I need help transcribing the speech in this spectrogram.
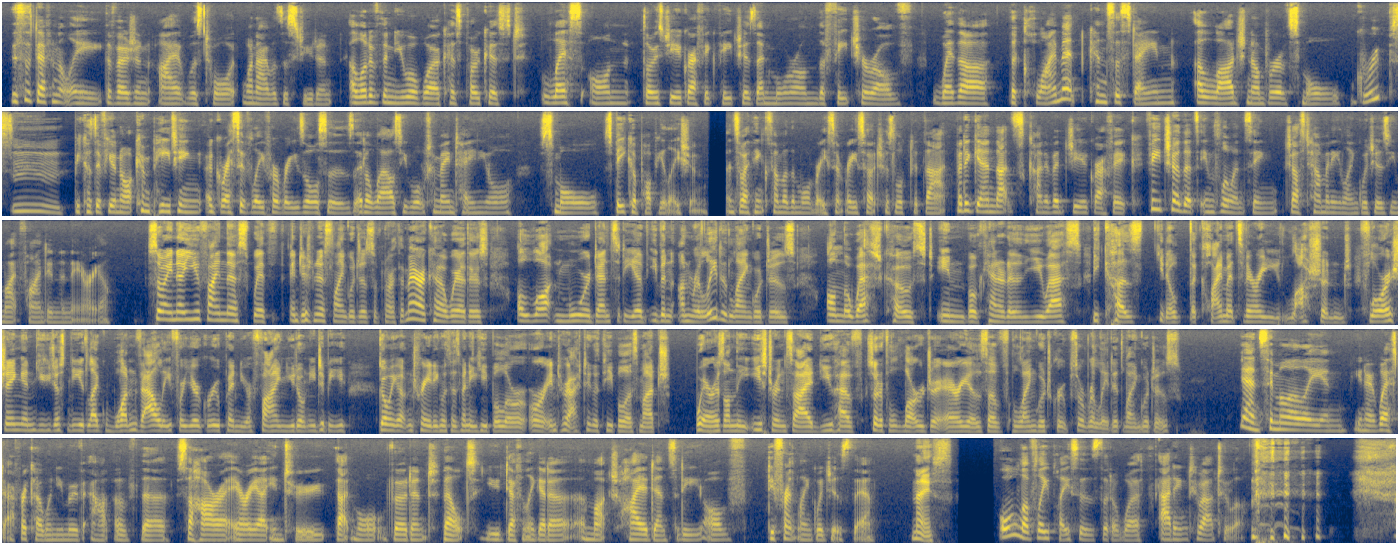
This is definitely the version I was taught when I was a student. A lot of the newer work has focused less on those geographic features and more on the feature of whether the climate can sustain a large number of small groups. Mm. Because if you're not competing aggressively for resources, it allows you all to maintain your small speaker population. And so I think some of the more recent research has looked at that. But again, that's kind of a geographic feature that's influencing just how many languages you might find in an area. So I know you find this with indigenous languages of North America, where there's a lot more density of even unrelated languages on the West Coast in both Canada and the US because, you know, the climate's very lush and flourishing and you just need like one valley for your group and you're fine. You don't need to be going out and trading with as many people or, or interacting with people as much. Whereas on the eastern side, you have sort of larger areas of language groups or related languages. Yeah, and similarly in, you know, West Africa, when you move out of the Sahara area into that more verdant belt, you definitely get a, a much higher density of different languages there. Nice. All lovely places that are worth adding to our tour.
